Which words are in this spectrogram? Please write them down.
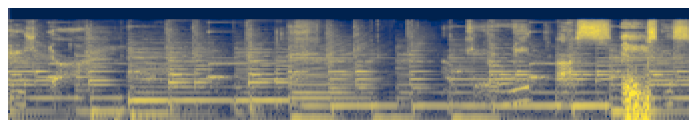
register Okay, with us.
